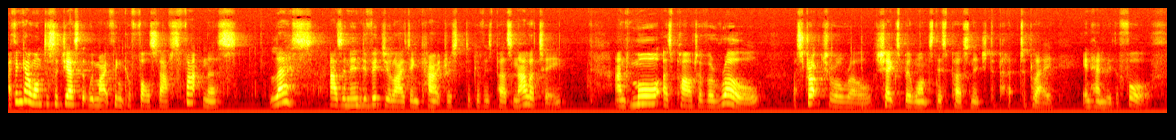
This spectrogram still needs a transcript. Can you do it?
I think I want to suggest that we might think of Falstaff's fatness less as an individualizing characteristic of his personality and more as part of a role, a structural role, Shakespeare wants this personage to, to play in Henry IV.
